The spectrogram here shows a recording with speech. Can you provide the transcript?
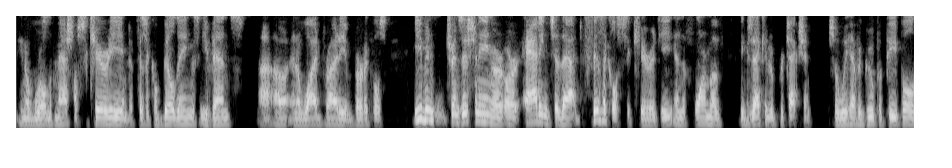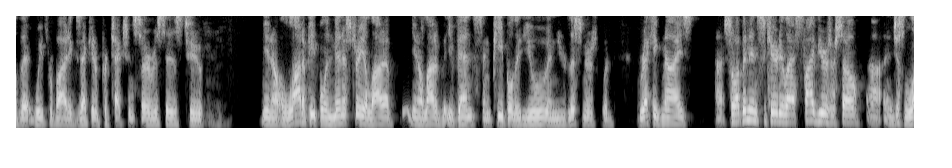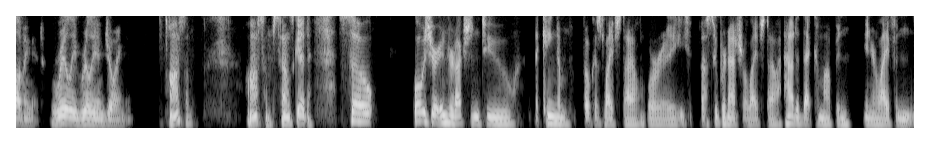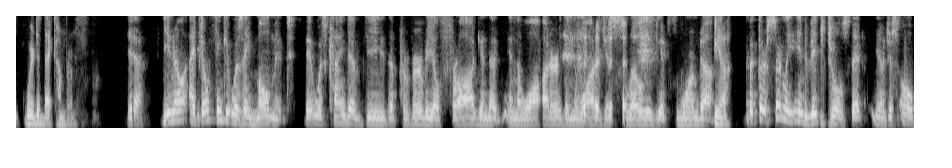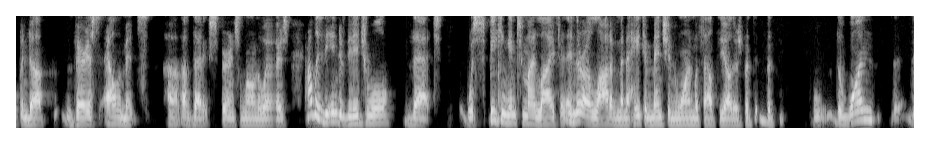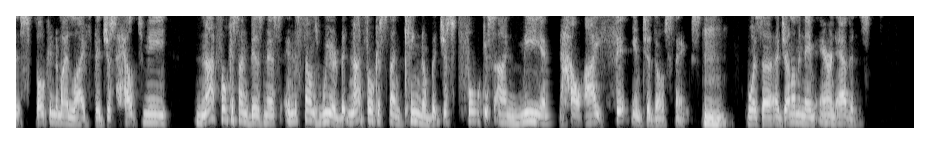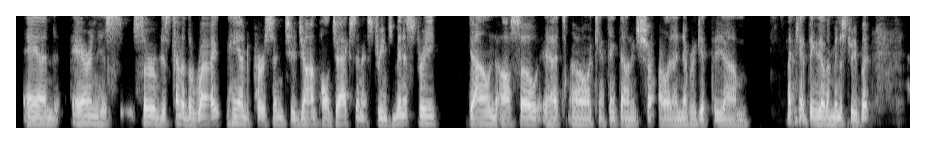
you know world of national security into physical buildings, events, uh, uh, and a wide variety of verticals. Even transitioning or, or adding to that physical security in the form of executive protection. So we have a group of people that we provide executive protection services to, you know, a lot of people in ministry, a lot of, you know, a lot of events and people that you and your listeners would recognize. Uh, so I've been in security last five years or so uh, and just loving it, really, really enjoying it. Awesome. Awesome. Sounds good. So, what was your introduction to a kingdom focused lifestyle or a, a supernatural lifestyle? How did that come up in, in your life and where did that come from? Yeah. You know, I don't think it was a moment. It was kind of the the proverbial frog in the in the water. Then the water just slowly gets warmed up. Yeah. But there are certainly individuals that you know just opened up various elements uh, of that experience along the ways. Probably the individual that was speaking into my life, and there are a lot of them, and I hate to mention one without the others, but but the one that spoke into my life that just helped me not focus on business, and this sounds weird, but not focus on kingdom, but just focus on me and how I fit into those things, mm-hmm. was a, a gentleman named Aaron Evans. And Aaron has served as kind of the right hand person to John Paul Jackson at Streams Ministry down also at oh I can't think down in Charlotte. I never get the um, I can't think of the other ministry, but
